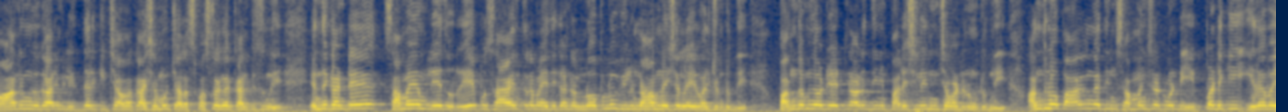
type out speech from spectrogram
మార్నింగ్ కానీ వీళ్ళిద్దరికి ఇచ్చే అవకాశము చాలా స్పష్టంగా కనిపిస్తుంది. ఎందుకంటే సమయం లేదు. రేపు సాయంత్రం ఐదు గంటల లోపల వీళ్ళు నామినేషన్లు వేయవలసి ఉంటుంది. పంతొమ్మిదో డేట్ నాడు దీన్ని పరిశీలించబడి ఉంటుంది. అందులో భాగంగా దీనికి సంబంధించినటువంటి ఇప్పటికీ ఇరవై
